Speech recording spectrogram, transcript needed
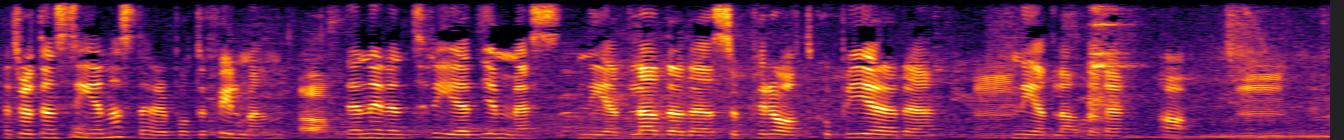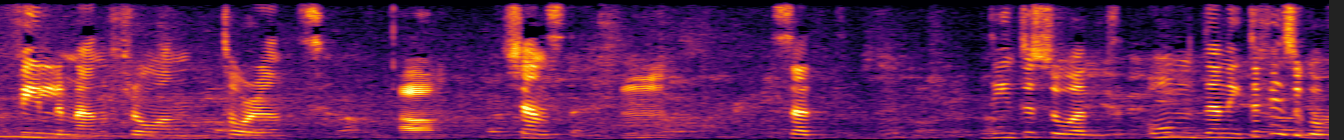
jag tror att den senaste Harry Potter-filmen Mm. Ja. den är den tredje mest nedladdade, alltså piratkopierade nedladdade ja, Mm. filmen från torrent-tjänster. Ja. Mm. Så att det är inte så att om den inte finns och går,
